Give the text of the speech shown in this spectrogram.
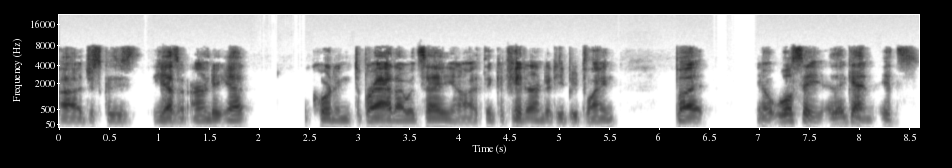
uh, just because he hasn't earned it yet, according to Brad. I would say. You know, I think if he'd earned it, he'd be playing. But you know, we'll see. Again, it's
